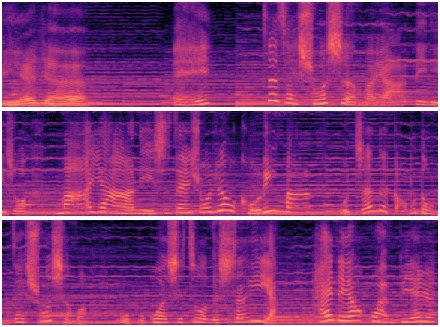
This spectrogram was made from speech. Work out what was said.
别人。哎。这在说什么呀？弟弟说：“妈呀，你是在说绕口令吗？我真的搞不懂你在说什么。我不过是做个生意呀，还得要管别人。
